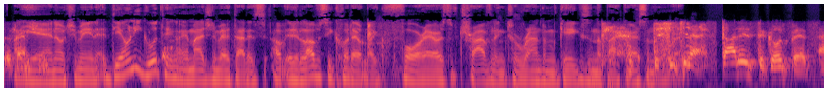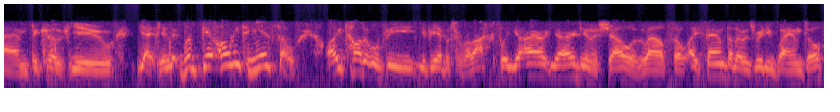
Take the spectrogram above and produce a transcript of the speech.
Uh, yeah, I know what you mean. The only good thing I imagine about that is uh, it'll obviously cut out like four hours of travelling to random gigs in the back the Yeah, that that is the good bit um, because you, yeah. You, but the only thing is though, I thought it would be you'd be able to relax, but you are you are doing a show as well. So I found that I was really wound up,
